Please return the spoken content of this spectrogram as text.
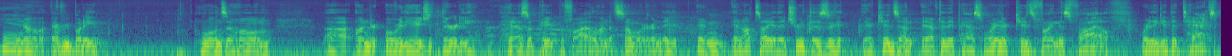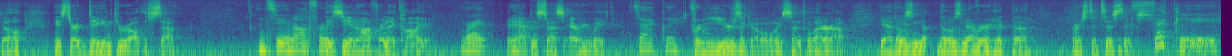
Yeah. You know, everybody who owns a home uh, under over the age of 30 has a paper file on it somewhere, and they and, and I'll tell you the truth is their kids after they pass away, their kids find this file, or they get the tax bill, they start digging through all this stuff. and see an offer. They see an offer and they call you. right. It happens to us every week Exactly. from years ago when we sent the letter out. Yeah, those n those never hit the our statistics. Exactly.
